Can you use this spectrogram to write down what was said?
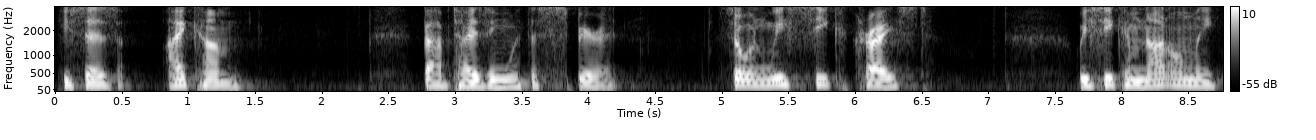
He says, I come baptizing with the Spirit. So when we seek Christ, we seek him not only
